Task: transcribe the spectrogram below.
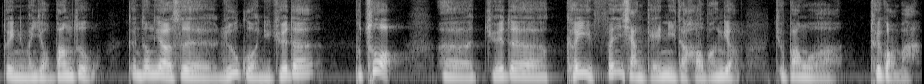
对你们有帮助。更重要的是，如果你觉得不错，呃，觉得可以分享给你的好朋友，就帮我推广吧。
